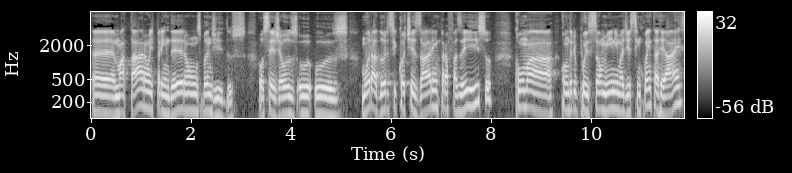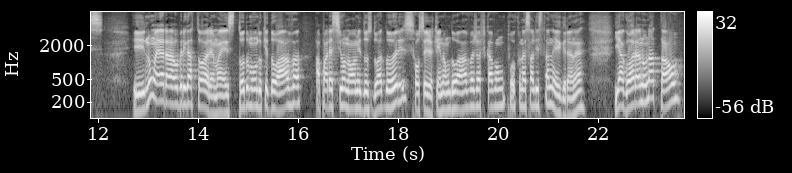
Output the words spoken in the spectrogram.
é, mataram e prenderam os bandidos. Ou seja, os, os, os moradores se cotizarem para fazer isso com uma contribuição mínima de 50 reais. E não era obrigatória, mas todo mundo que doava aparecia o nome dos doadores, ou seja, quem não doava já ficava um pouco nessa lista negra, né? E agora no Natal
